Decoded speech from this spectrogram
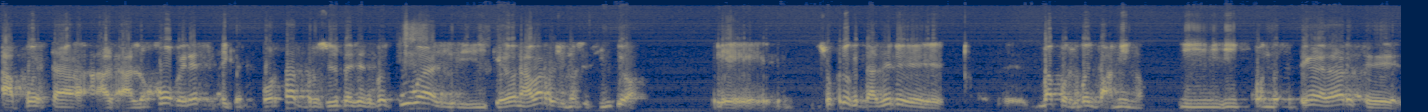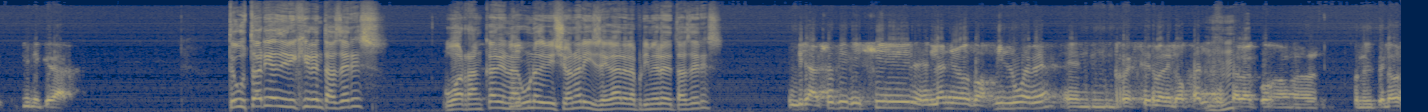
apuesta a, los jóvenes, hay que reforzar, pero si yo te se fue Cuba y, quedó Navarro y no se sintió. yo creo que Talleres va por el buen camino y, cuando se tenga que dar, se tiene que dar. ¿Te gustaría dirigir en talleres? ¿O arrancar en alguna divisional y llegar a la primera de talleres? Mira, yo dirigí en el año 2009 en reserva de local, estaba con, con el pelado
